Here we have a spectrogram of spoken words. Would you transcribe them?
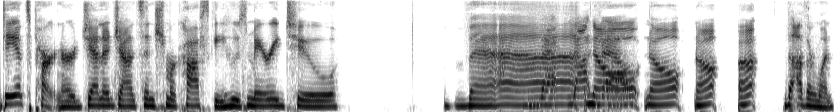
dance partner, Jenna Johnson Chmerkovskiy, who's married to Va- not no, Val. no, no, uh, the other one.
